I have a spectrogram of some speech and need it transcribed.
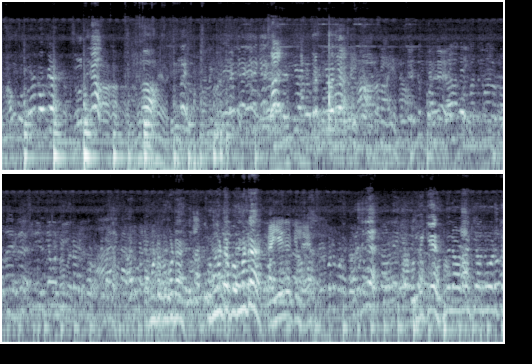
പൊങ്ങട്ടെ പൊങ്ങട്ടെ. പൊങ്ങട്ടെ പൊങ്ങട്ടെ ഒന്നുകൂടി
